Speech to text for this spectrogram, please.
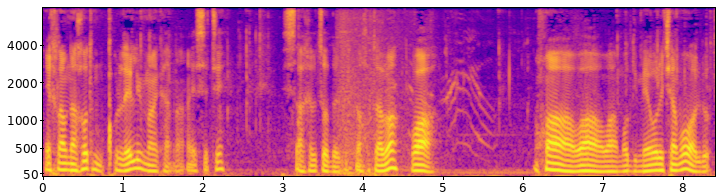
ახლა ვნახოთ მკვლელი მანქანა, ესეთი სახელწოდებით. ნახოთ აბა. ვა. ვა, ვა, ვა, მოდი მეორე ჩამოვაგდოთ.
